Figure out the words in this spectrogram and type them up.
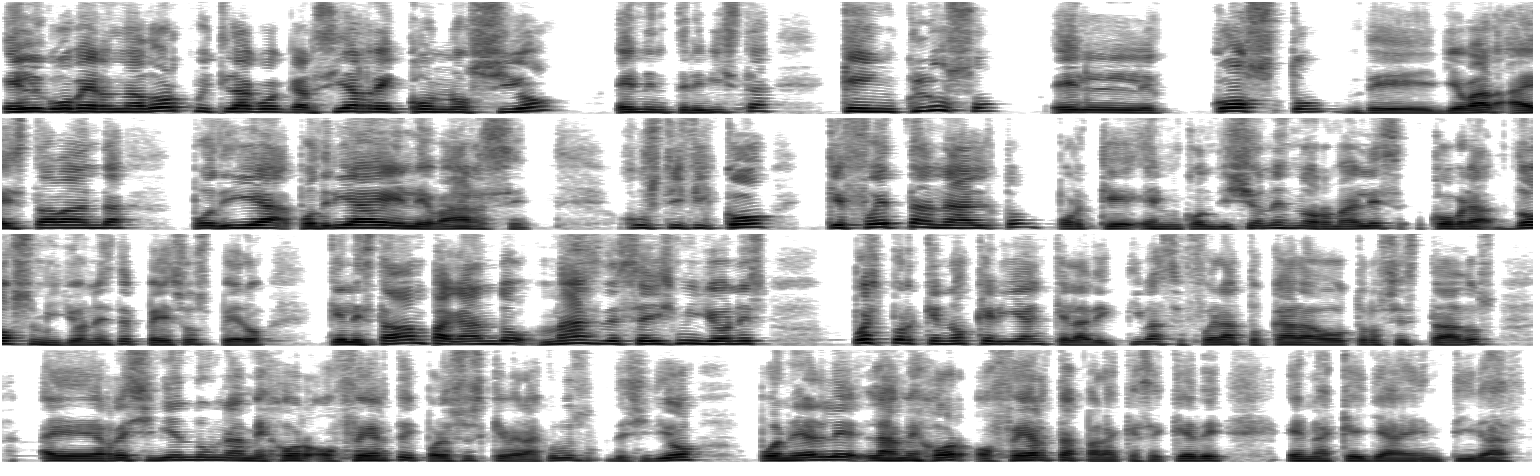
El gobernador Cuitlagua García reconoció en entrevista que incluso el costo de llevar a esta banda podría, podría elevarse. Justificó que fue tan alto porque en condiciones normales cobra 2 millones de pesos, pero que le estaban pagando más de 6 millones, pues porque no querían que la adictiva se fuera a tocar a otros estados eh, recibiendo una mejor oferta y por eso es que Veracruz decidió ponerle la mejor oferta para que se quede en aquella entidad.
